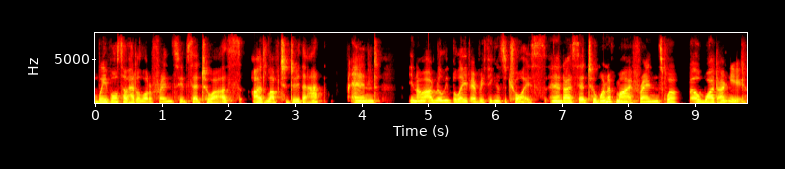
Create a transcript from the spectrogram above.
we've also had a lot of friends who've said to us, I'd love to do that. And, you know, I really believe everything is a choice. And I said to one of my friends, well, well why don't you?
